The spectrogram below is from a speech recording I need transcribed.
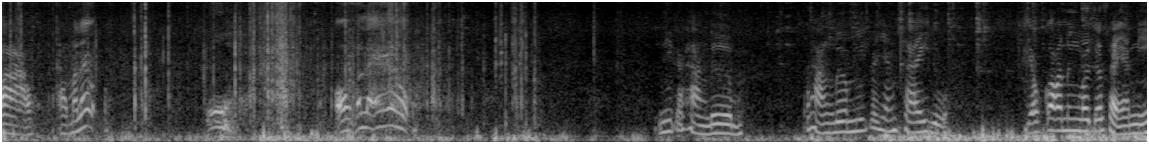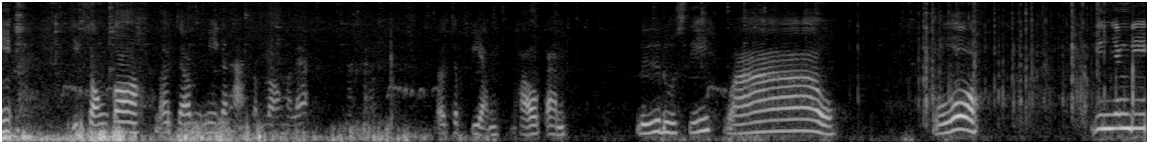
ว้าว ออกมาแล้ว โอ้ ออกมาแล้ว นี่กระถางเดิม กระถางเดิมนี้ก็ยังใช้อยู่ เดี๋ยวก้อนหนึงเราจะใส่อันนี้ อีกสองกอเราจะมีกระถางสำรองมาแล้วนะคะเราจะเปลี่ยนเขากัน หรือดูสิว้าวโอ้ดินยังดี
